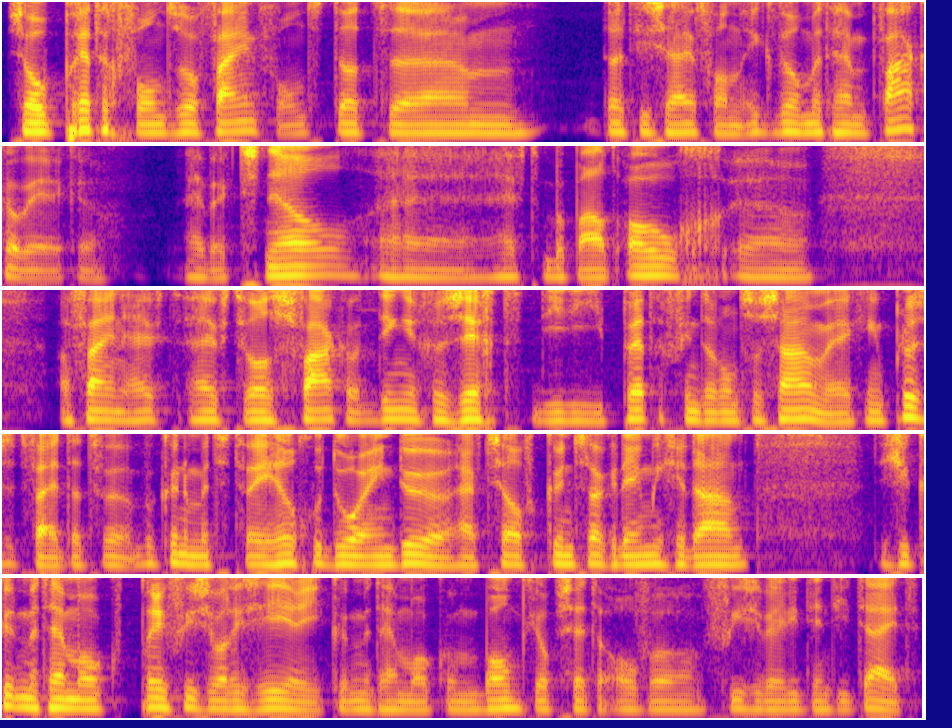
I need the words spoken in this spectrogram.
zo prettig vond, zo fijn vond, dat, um, dat hij zei van, ik wil met hem vaker werken. Hij werkt snel, uh, heeft een bepaald oog. Afijn heeft, heeft wel eens vaker dingen gezegd die hij prettig vindt aan onze samenwerking. Plus het feit dat we, we kunnen met z'n twee heel goed door één deur. Hij heeft zelf kunstacademie gedaan. Dus je kunt met hem ook previsualiseren. Je kunt met hem ook een boompje opzetten over visuele identiteit.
